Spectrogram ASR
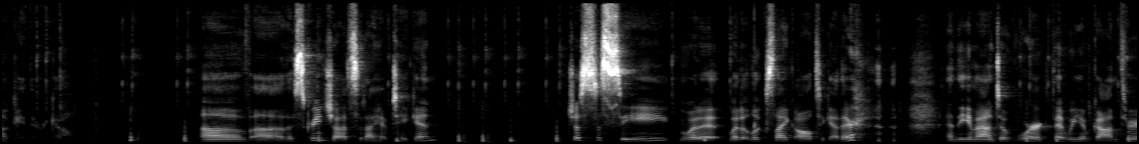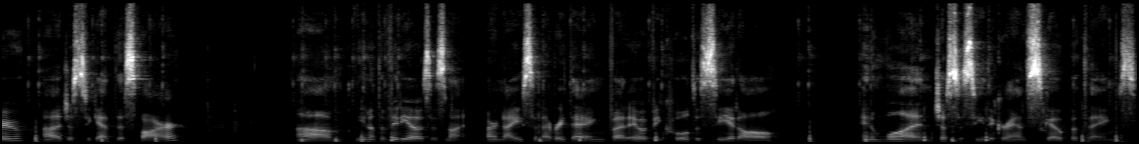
okay, there we go. Of uh, the screenshots that I have taken, just to see what it what it looks like all together, and the amount of work that we have gone through uh, just to get this far. Um, you know, the videos is not are nice and everything, but it would be cool to see it all in one, just to see the grand scope of things.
